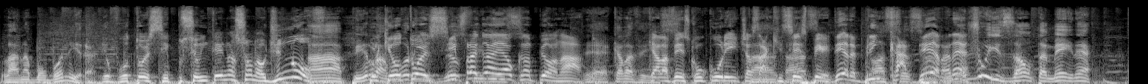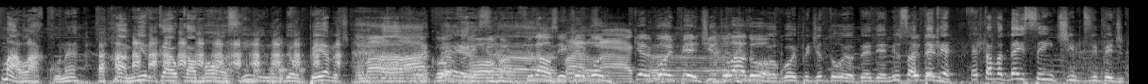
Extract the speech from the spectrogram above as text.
lá na Bomboneira. Eu vou torcer pro seu Internacional de novo. Ah, pelo Porque eu de torci Deus, pra ganhar o campeonato. É, aquela vez. Aquela vez com o Corinthians Tá, aqui, tá, vocês sim. perderam, é brincadeira, Nossa, né? Juizão também, né? Malaco, né? Ramiro caiu com a mão assim e não deu pênalti. Malaco, Ah, é, cara. Finalzinho, aquele gol, aquele gol impedido lá O do. gol impedido do, do Edenilson, até que ele tava 10 centímetros impedido.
